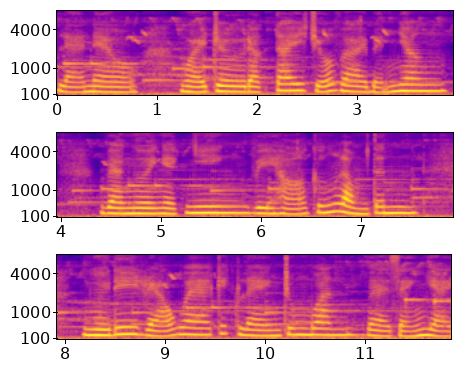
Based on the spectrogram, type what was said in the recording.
lạ nào, ngoại trừ đặt tay chữa vài bệnh nhân. Và người ngạc nhiên vì họ cứng lòng tin. Người đi rảo qua các làng chung quanh và giảng dạy.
